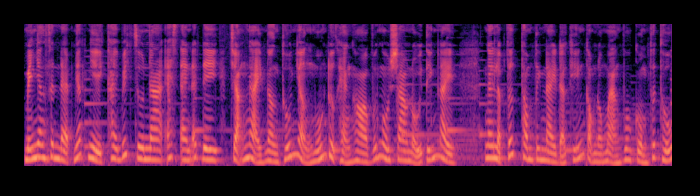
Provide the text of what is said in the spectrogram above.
Mỹ nhân xinh đẹp nhất nhì K-Big Juna SNSD chẳng ngại ngần thú nhận muốn được hẹn hò với ngôi sao nổi tiếng này. Ngay lập tức, thông tin này đã khiến cộng đồng mạng vô cùng thích thú.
